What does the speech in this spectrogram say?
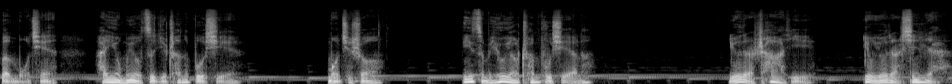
问母亲还有没有自己穿的布鞋。母亲说：“你怎么又要穿布鞋了？”有点诧异，又有点欣然。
